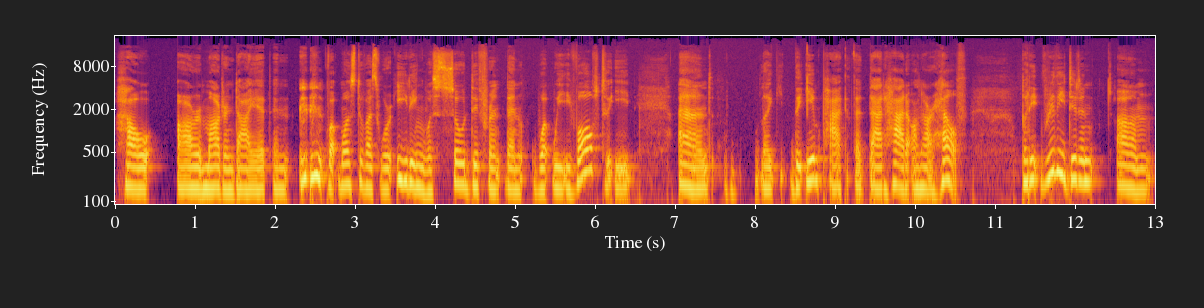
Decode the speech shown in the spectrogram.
how our modern diet and what most of us were eating was so different than what we evolved to eat. And like the impact that that had on our health. But it really didn't, um,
